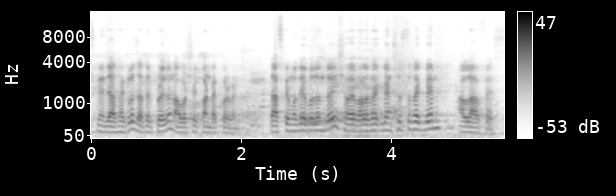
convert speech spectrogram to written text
স্ক্রিনে দেওয়া থাকল, যাদের প্রয়োজন অবশ্যই কন্ট্যাক্ট করবেন। তো আজকের মধ্যে এ পর্যন্তই। সবাই ভালো থাকবেন, সুস্থ থাকবেন। আল্লাহ হাফেজ।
